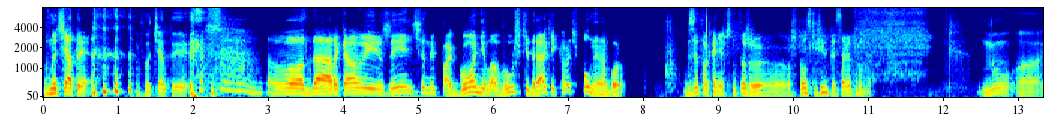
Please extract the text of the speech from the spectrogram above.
внучатые. Внучатые. Вот, да, роковые женщины, погони, ловушки, драки. Короче, полный набор. Без этого, конечно, тоже э, шпионский фильм представить трудно. Ну, а,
